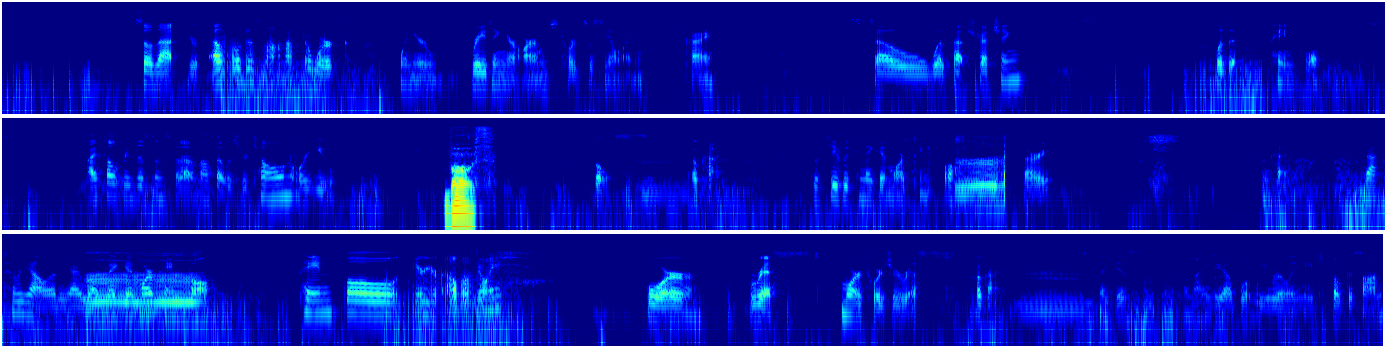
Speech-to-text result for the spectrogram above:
so that your elbow does not have to work when you're raising your arms towards the ceiling. Okay? So, was that stretching? Was it painful? I felt resistance, but I don't know if that was your tone or you. Both. Both. Okay. Let's see if we can make it more painful. Mm-hmm. Sorry. Okay. Back to reality. I won't make it more painful. Painful near your elbow joint or wrist, more towards your wrist. Okay. Mm. That gives an idea of what we really need to focus on.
